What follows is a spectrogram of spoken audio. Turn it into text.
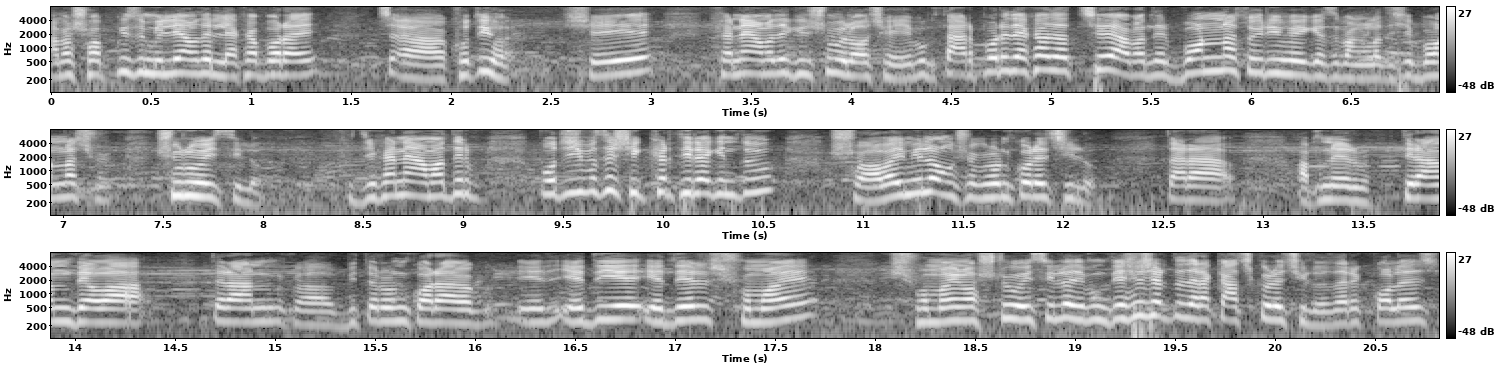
আমরা সব কিছু মিলিয়ে আমাদের লেখাপড়ায় ক্ষতি হয়। সেখানে আমাদের কিছু সময় লস হয় এবং তারপরে দেখা যাচ্ছে, আমাদের বন্যা তৈরি হয়ে গেছে বাংলাদেশে, বন্যা শুরু হয়েছিল। যেখানে আমাদের পঁচিশ বছর শিক্ষার্থীরা কিন্তু সবাই মিলে অংশগ্রহণ করেছিল। তারা আপনার ত্রাণ দেওয়া ত্রাণ বিতরণ করা এ- দিয়ে এদের সময়ে, সময় নষ্ট হয়েছিল এবং দেশের সাথে যারা কাজ করেছিল, তারা কলেজ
